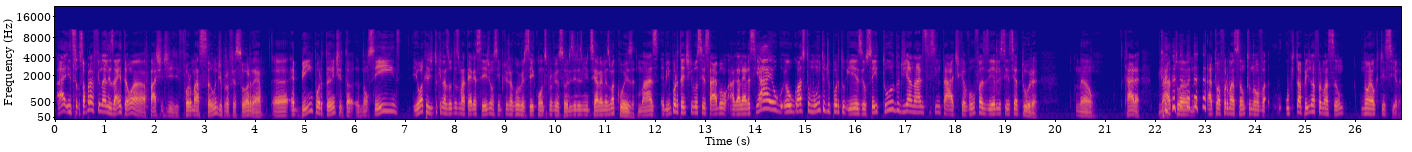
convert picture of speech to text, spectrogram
Ah, e só pra finalizar, então, a parte de formação de professor, né? eh, é bem importante, tá, não sei eu acredito que nas outras matérias sejam assim, porque eu já conversei com outros professores e eles me disseram a mesma coisa. Mas é bem importante que vocês saibam, a galera assim, ah, eu, eu gosto muito de português, eu sei tudo de análise sintática, vou fazer licenciatura. Não. Cara, na tua, a tua formação, tu não vai. O que tu aprende na formação não é o que tu ensina.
